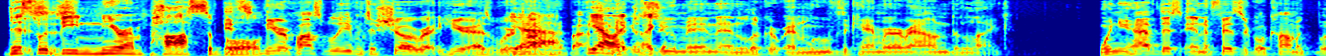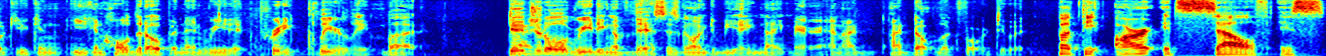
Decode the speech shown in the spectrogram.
this, would is- be near impossible. It's near impossible even to show right here as we're Yeah, talking about. yeah, it. You like- have to like- zoom in and look and move the camera around and like when you have this in a physical comic book, you can you can hold it open and read it pretty clearly. But digital reading of this is going to be a nightmare, and I I don't look forward to it. but the art itself is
